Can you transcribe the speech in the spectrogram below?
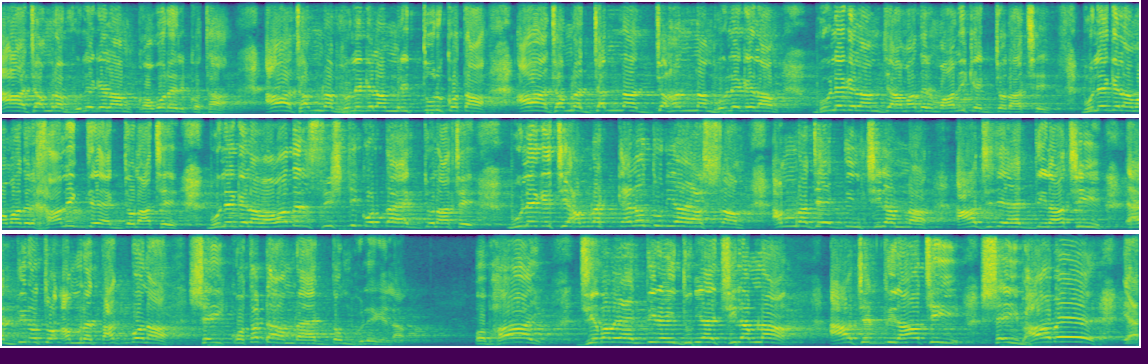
আজ আমরা ভুলে গেলাম কবরের কথা। আজ আমরা ভুলে গেলাম মৃত্যুর কথা। আজ আমরা জান্নাত, জাহান্নাম ভুলে গেলাম। ভুলে গেলাম যে আমাদের মালিক একজন আছে। ভুলে গেলাম আমাদের খালিক যে একজন আছে। ভুলে গেলাম আমাদের সৃষ্টিকর্তা একজন আছে। ভুলে গেছি আমরা কেন দুনিয়ায় আসলাম? আমরা যে একদিন ছিলাম না, আজ যে একদিন আছি, একদিনও তো আমরা থাকব না। সেই কথাটা আমরা একদম ভুলে গেলাম। ও ভাই, যেভাবে একদিন এই দুনিয়ায় ছিলাম না, আজ একদিন আছি, সেইভাবে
